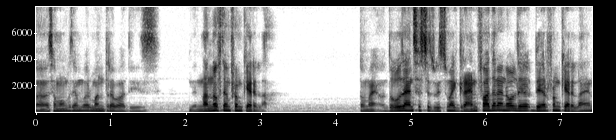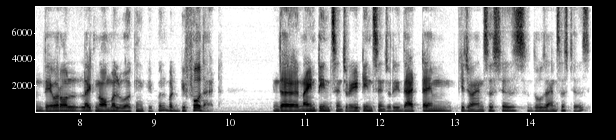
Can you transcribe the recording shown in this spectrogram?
uh, some of them were mantravadis. None of them from Kerala. So my those ancestors, which my grandfather and all, they they are from Kerala, and they were all like normal working people. But before that, in the 19th century, 18th century, that time, ki jo ancestors, those ancestors,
